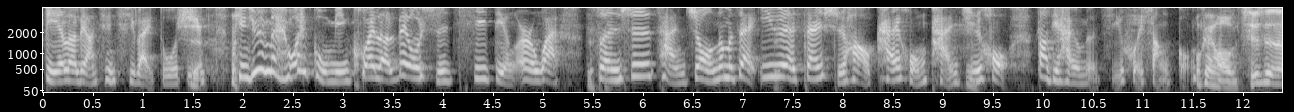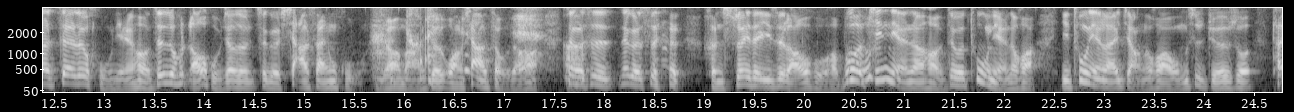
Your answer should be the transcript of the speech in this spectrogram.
跌了两千七百多点，平均每位股民亏了六十七点二万，损失惨重。那么在一月三十号开红盘之后，到底还有没有机会上攻？OK，好，其实呢，在这个虎年哈，这只老虎叫做这个下山虎，你知道吗？就往下走的哈，那个是那个是很衰的一只老虎哈。不过今年呢哈，这个兔年的话，以兔年来讲的话，我们是觉得说它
